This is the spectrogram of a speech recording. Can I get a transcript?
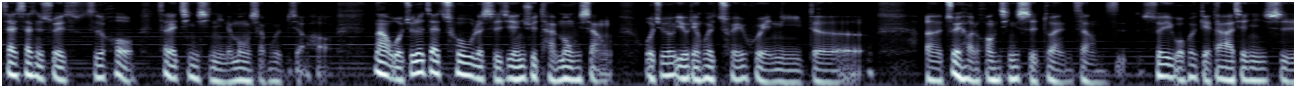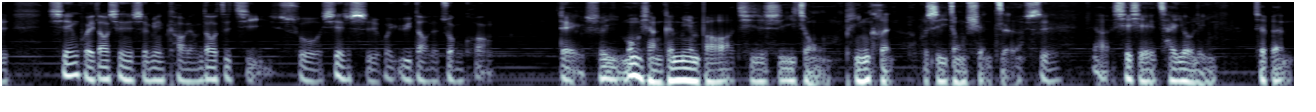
在三十岁之后再来进行你的梦想会比较好。那我觉得在错误的时间去谈梦想，我觉得有点会摧毁你的。呃，最好的黄金时段这样子，所以我会给大家建议是，先回到现实身边，考量到自己所现实会遇到的状况。对，所以梦想跟面包啊，其实是一种平衡，而不是一种选择。是，呃，谢谢蔡佑林这本《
